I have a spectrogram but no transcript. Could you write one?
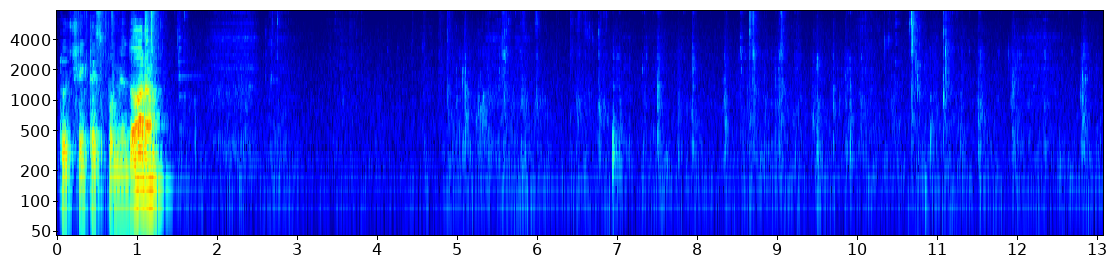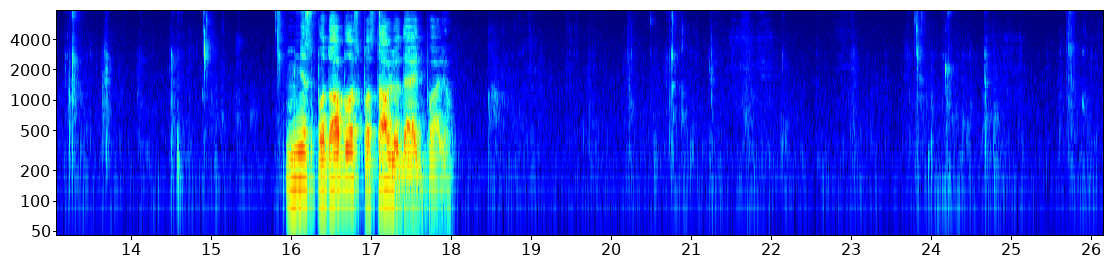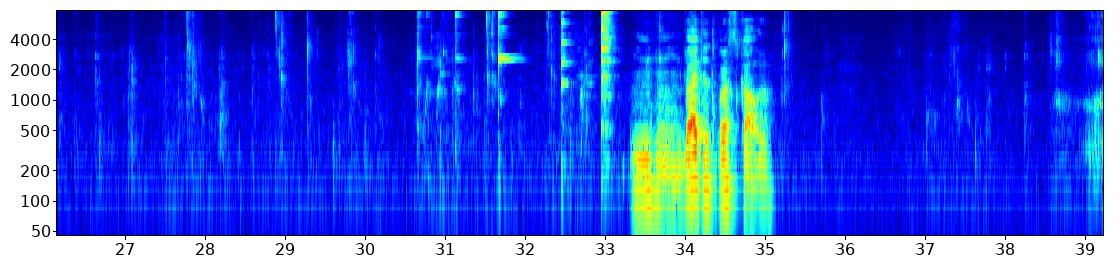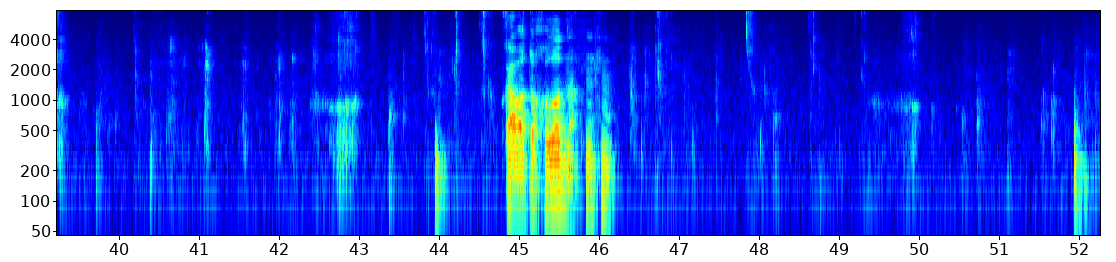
Тут ще якась помідора. Мені сподобалось, поставлю 9 балів. Угу, Давайте тепер з кавою. Кава то холодна.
